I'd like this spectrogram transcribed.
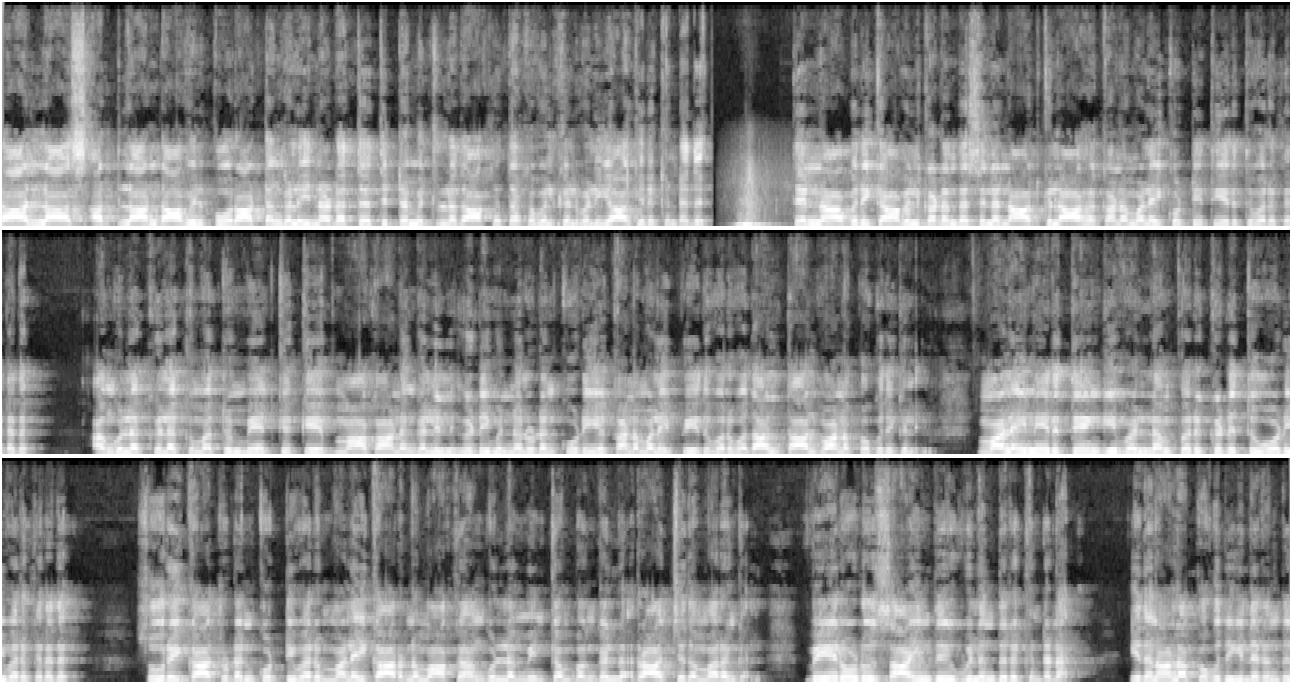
டால்லாஸ் அட்லாண்டாவில் போராட்டங்களை நடத்த திட்டமிட்டுள்ளதாக தகவல்கள் வெளியாகியிருக்கின்றது. தென்னாப்பிரிக்காவில் கடந்த சில நாட்களாக கனமழை கொட்டி தீர்த்து வருகிறது. அங்குள்ள கிழக்கு மற்றும் மேற்கு கேப் மாகாணங்களில் இடிமின்னலுடன் கூடிய கனமழை பெய்து வருவதால் தாழ்வான பகுதிகளில் மழைநீர் தேங்கி வெள்ளம் பெருக்கெடுத்து ஓடி வருகிறது. சூறைக்காற்றுடன் கொட்டி வரும் மழை காரணமாக அங்குள்ள மின்கம்பங்கள் ராட்சத மரங்கள் வேரோடு சாய்ந்து விழுந்திருக்கின்றன. இதனால் அப்பகுதியிலிருந்து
